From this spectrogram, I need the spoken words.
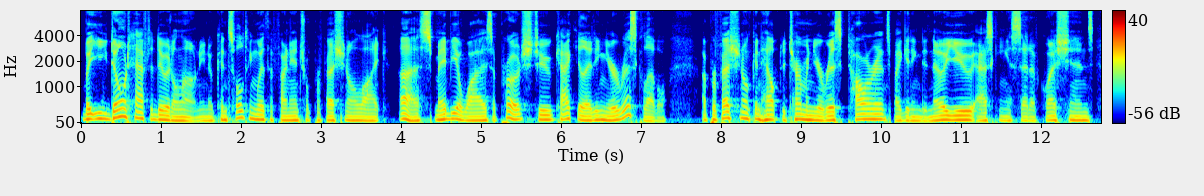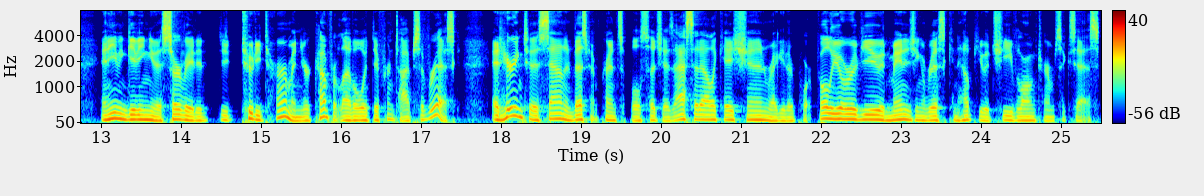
but you don't have to do it alone. You know, consulting with a financial professional like us may be a wise approach to calculating your risk level. A professional can help determine your risk tolerance by getting to know you, asking a set of questions, and even giving you a survey to, to determine your comfort level with different types of risk. Adhering to sound investment principles such as asset allocation, regular portfolio review, and managing risk can help you achieve long term success.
